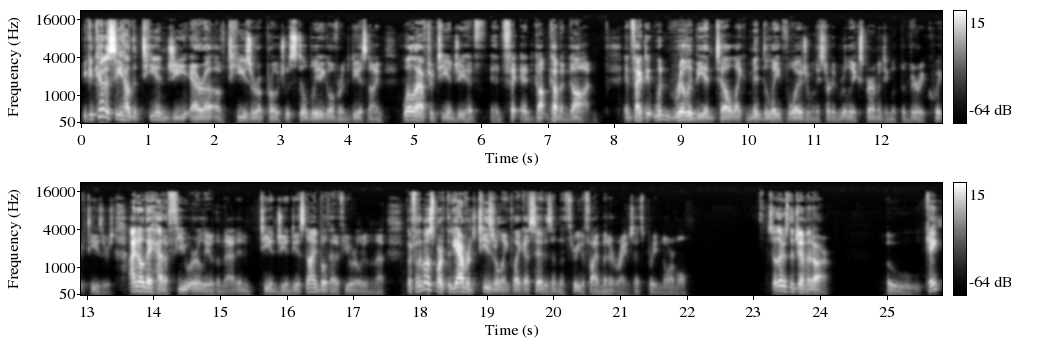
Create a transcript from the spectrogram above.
You can kind of see how the TNG era of teaser approach was still bleeding over into DS9 well after TNG had had had come and gone. In fact, it wouldn't really be until like mid to late Voyager when they started really experimenting with the very quick teasers. I know they had a few earlier than that, and TNG and DS9 both had a few earlier than that. But for the most part, the average teaser length, like I said, is in the three to five minute range. That's pretty normal. So there's the Jem'Hadar. Okay.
